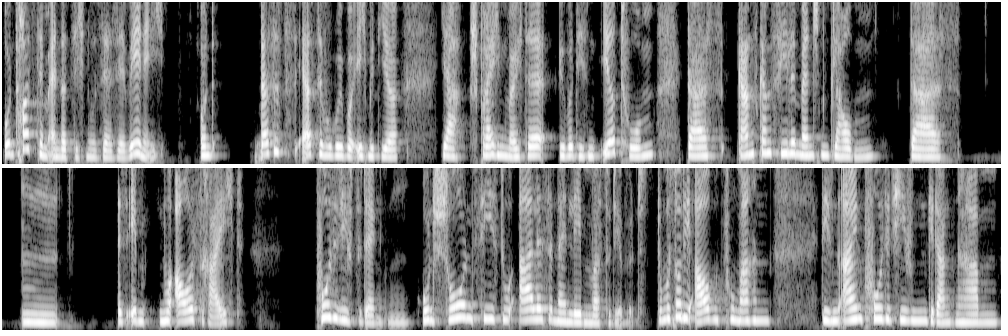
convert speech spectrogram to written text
Und trotzdem ändert sich nur sehr, sehr wenig. Und das ist das Erste, worüber ich mit dir ja sprechen möchte, über diesen Irrtum, dass ganz, ganz viele Menschen glauben, dass mh, mm, es eben nur ausreicht, positiv zu denken und schon ziehst du alles in dein Leben, was du dir wünschst. Du musst nur die Augen zumachen, diesen einen positiven Gedanken haben,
